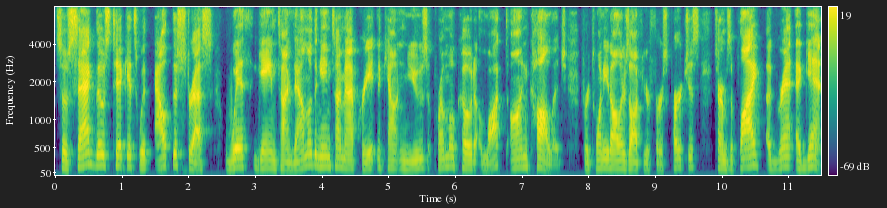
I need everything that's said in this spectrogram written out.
So sag those tickets without the stress with Game Time. Download the Game Time app, create an account, and use promo code Locked On College for twenty dollars off your first purchase. Terms apply. Again.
